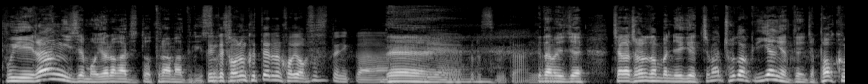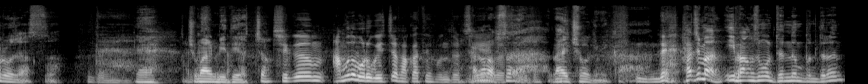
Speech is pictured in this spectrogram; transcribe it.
V랑 이제 뭐 여러 가지 또 드라마들이 있어요. 그러니까 저는 그때는 거의 없었을 때니까. 네. 예, 그렇습니다. 예. 그다음에 이제 제가 전에도 한번 얘기했지만 초등학교 2학년 때 이제 버크 로저스. 네. 예, 주말 미드였죠. 지금 아무도 모르고 있죠 바깥에 분들. 상관없어요. 예. 나의 추억이니까. 네. 하지만 이 방송을 듣는 분들은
